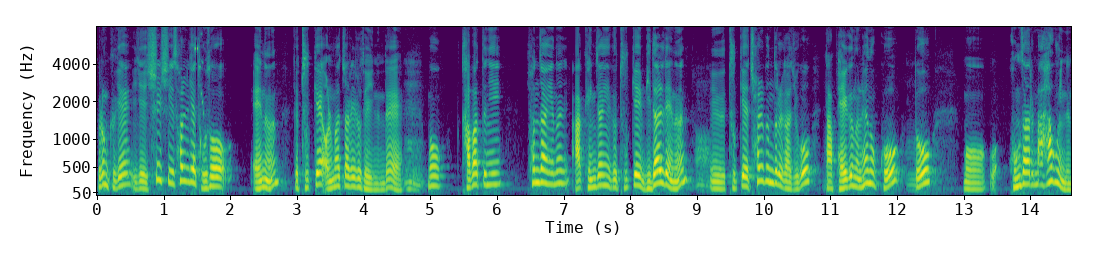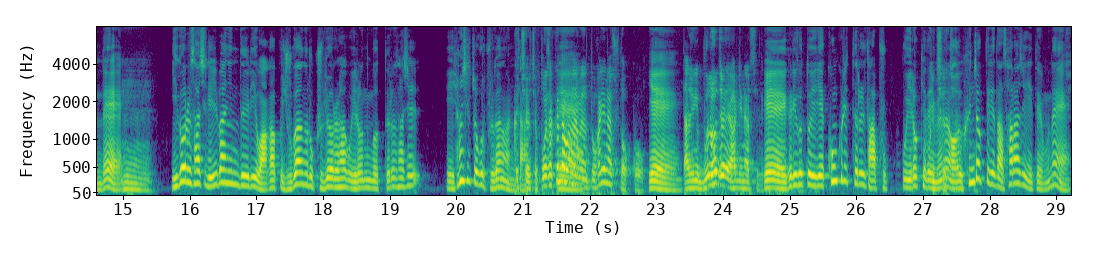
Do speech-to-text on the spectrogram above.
그럼 그게 이제 실시 설계 도서에는 그 두께 얼마짜리로 돼 있는데 음. 뭐 가봤더니 현장에는 아 굉장히 그 두께에 미달되는 어. 이 두께의 철근들을 가지고 다 배근을 해놓고 또 뭐 공사를 막 하고 있는데 음. 이거를 사실 일반인들이 와갖고 육안으로 구별을 하고 이런 것들은 사실 이 현실적으로 불가능합니다. 그렇죠. 공사 끝나고 예. 나면 또 확인할 수도 없고 예. 나중에 무너져야 확인할 수 있는. 예, 그리고 또 이게 콘크리트를 다 붓고 이렇게 되면 그쵸, 그쵸. 어, 흔적들이 다 사라지기 때문에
